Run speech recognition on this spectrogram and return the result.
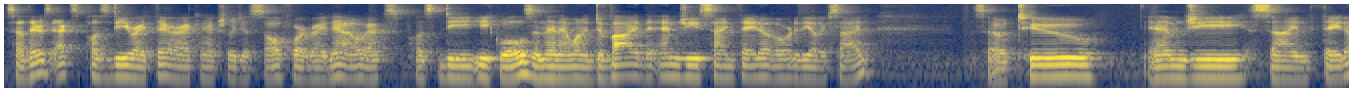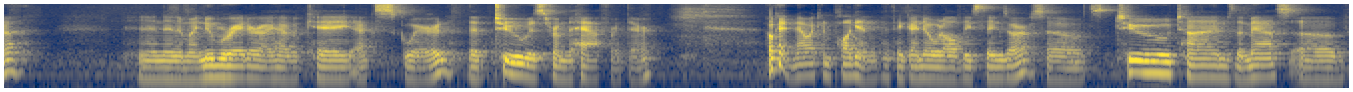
So there's x plus d right there. I can actually just solve for it right now. x plus d equals, and then I want to divide the mg sine theta over to the other side. So 2 mg sine theta and then in my numerator, I have a kx squared. The 2 is from the half right there. Okay, now I can plug in. I think I know what all of these things are. So it's 2 times the mass of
